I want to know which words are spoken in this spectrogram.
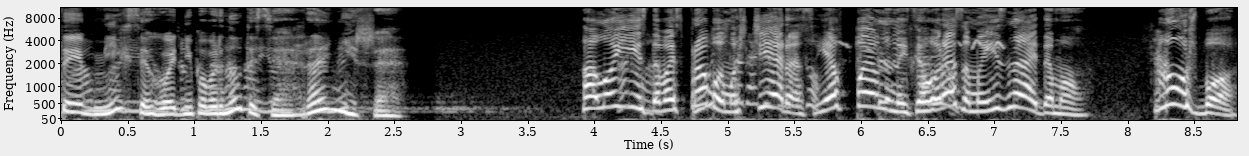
ти б міг сьогодні повернутися раніше. Алоїс, давай спробуємо ще раз. Я впевнений, цього разу ми її знайдемо. Ну ж бо.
